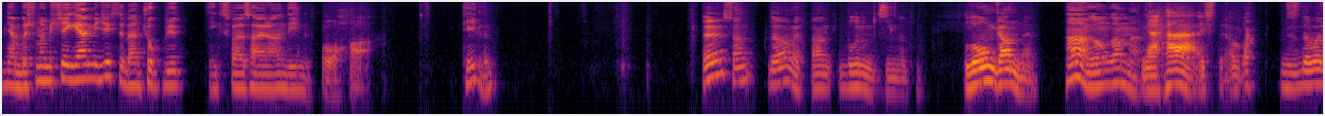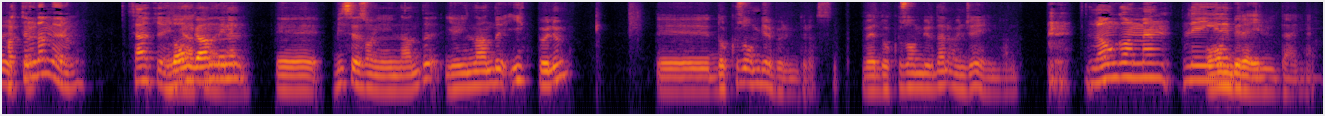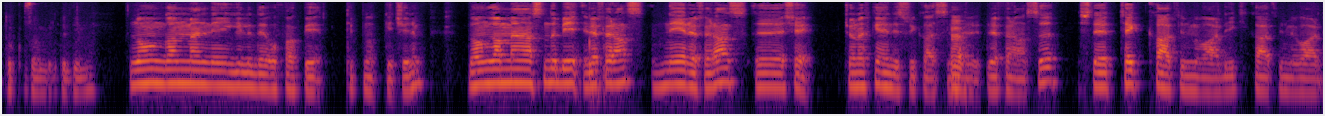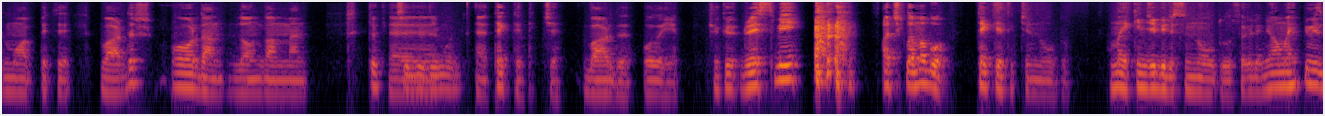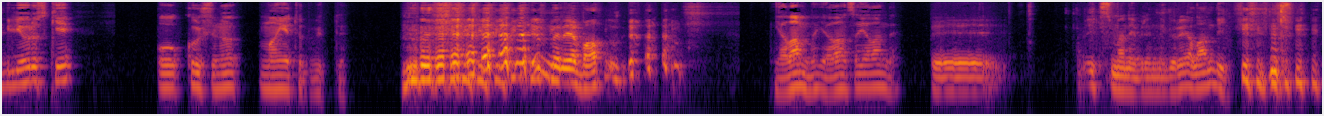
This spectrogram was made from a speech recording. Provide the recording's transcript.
Yani başıma bir şey gelmeyecekse ben çok büyük X-Files hayranı değildim. Oha. Değildim. E sen devam et. Ben bulurum dizinin adını. Long Gunman. Ha Long Gunman. Aha işte bak dizide var ya. Hatırlamıyorum. Sen söyle. Long Gunman'in e, bir sezon yayınlandı. Yayınlandığı ilk bölüm e, 9-11 bölümdür aslında. Ve 9-11'den önce yayınlandı. Long Gunman ile ilgili 11 Eylül'den yani 9-11 dediğim. Long Gunman ile ilgili de ufak bir dipnot geçelim. Long Gunman aslında bir referans. Neye referans? Ee, şey John F. Kennedy suikastine referansı. İşte tek katil mi vardı, iki katil mi vardı muhabbeti vardır. Oradan Long Gunman Tetikçi Ee, dediğim o. Evet, tek tetikçi vardı olayı. Çünkü resmi açıklama bu. Tek tetikçinin olduğu. Ama ikinci birisinin olduğu söyleniyor. Ama hepimiz biliyoruz ki o kurşunu manyeto büktü. Nereye bağlı? Yalan mı? Yalansa yalan de. Ee, X-Men evrenine göre yalan değil.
